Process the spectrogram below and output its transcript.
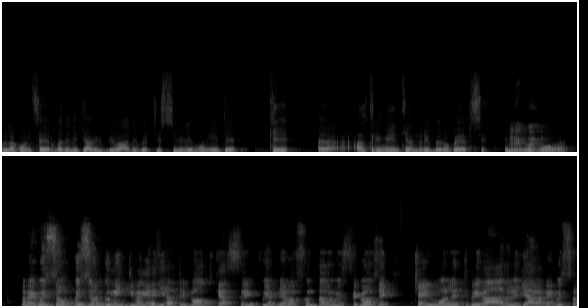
la conserva delle chiavi private per gestire le monete che eh, altrimenti andrebbero perse. Quindi eh, dopo, eh, Vabbè, questo, questi sono argomenti magari questo... di altri podcast in cui abbiamo affrontato queste cose c'è il wallet privato, le chiavi, vabbè, questo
